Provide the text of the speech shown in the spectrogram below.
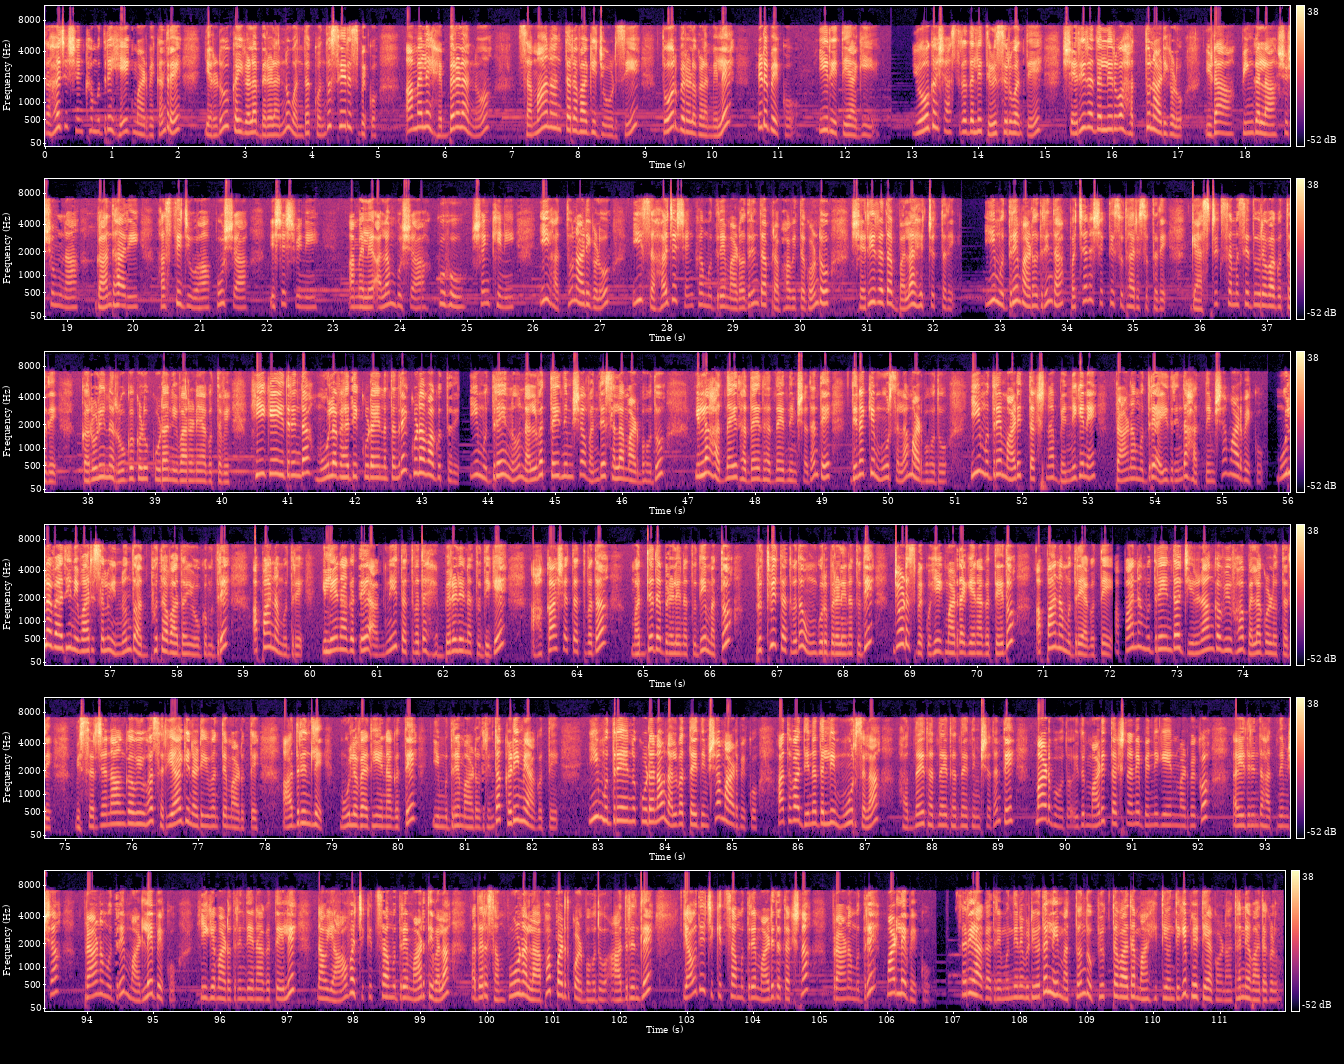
ಸಹಜ ಶಂಖ ಮುದ್ರೆ ಹೇಗ್ ಮಾಡ್ಬೇಕಂದ್ರೆ ಎರಡೂ ಕೈಗಳ ಬೆರಳನ್ನು ಒಂದಕ್ಕೊಂದು ಸೇರಿಸಬೇಕು. ಆಮೇಲೆ ಹೆಬ್ಬೆರಳನ್ನು ಸಮಾನಾಂತರವಾಗಿ ಜೋಡಿಸಿ ತೋರ್ಬೆರಳುಗಳ ಮೇಲೆ ಇಡಬೇಕು. ಈ ರೀತಿಯಾಗಿ ಯೋಗ ಶಾಸ್ತ್ರದಲ್ಲಿ ತಿಳಿಸಿರುವಂತೆ ಶರೀರದಲ್ಲಿರುವ ಹತ್ತು ನಾಡಿಗಳು ಇಡ, ಪಿಂಗಲ ಶುಷುಮ್ನ ಗಾಂಧಾರಿ, ಹಸ್ತಿಜುವ, ಪೂಷ, ಯಶಸ್ವಿನಿ ಆಮೇಲೆ ಅಲಂಬುಷ, ಕುಹು, ಶಂಖಿನಿ, ಈ ಹತ್ತು ನಾಡಿಗಳು ಈ ಸಹಜ ಶಂಖ ಮುದ್ರೆ ಮಾಡೋದ್ರಿಂದ ಪ್ರಭಾವಿತಗೊಂಡು ಶರೀರದ ಬಲ ಹೆಚ್ಚುತ್ತದೆ. ಈ ಮುದ್ರೆ ಮಾಡೋದ್ರಿಂದ ಪಚನ ಶಕ್ತಿ ಸುಧಾರಿಸುತ್ತದೆ. ಗ್ಯಾಸ್ಟ್ರಿಕ್ ಸಮಸ್ಯೆ ದೂರವಾಗುತ್ತದೆ. ಕರುಳಿನ ರೋಗಗಳು ಕೂಡ ನಿವಾರಣೆಯಾಗುತ್ತವೆ. ಹೀಗೆ ಇದರಿಂದ ಮೂಲವ್ಯಾಧಿ ಕೂಡ ಏನಂತಂದ್ರೆ ಗುಣವಾಗುತ್ತದೆ. ಈ ಮುದ್ರೆಯನ್ನು ನಲವತ್ತೈದು ನಿಮಿಷ ಒಂದೇ ಸಲ ಮಾಡಬಹುದು. ಇಲ್ಲ ಹದಿನೈದು ಹದಿನೈದು ಹದಿನೈದು ನಿಮಿಷದಂತೆ ದಿನಕ್ಕೆ ಮೂರು ಸಲ ಮಾಡಬಹುದು. ಈ ಮುದ್ರೆ ಮಾಡಿದ ತಕ್ಷಣ ಬೆನ್ನಿಗೆನೆ ಪ್ರಾಣ ಮುದ್ರೆ ಐದರಿಂದ ಹತ್ತು ನಿಮಿಷ ಮಾಡಬೇಕು. ಮೂಲವ್ಯಾಧಿ ನಿವಾರಿಸಲು ಇನ್ನೊಂದು ಅದ್ಭುತವಾದ ಯೋಗ ಮುದ್ರೆ ಅಪಾನ ಮುದ್ರೆ. ಇಲ್ಲೇನಾಗುತ್ತೆ? ಅಗ್ನಿ ತತ್ವದ ಹೆಬ್ಬೆರಳಿನ ತುದಿಗೆ ಆಕಾಶ ತತ್ವದ ಮಧ್ಯದ ಬೆರಳಿನ ತುದಿ ಮತ್ತು ಪೃಥ್ವಿ ತತ್ವದ ಉಂಗುರು ಬೆರಳಿನ ತುದಿ ಜೋಡಿಸಬೇಕು. ಹೀಗೆ ಮಾಡಿದಾಗ ಏನಾಗುತ್ತೆ ಇದು? ಅಪಾನ ಮುದ್ರೆಯಾಗುತ್ತೆ. ಅಪಾನ ಮುದ್ರೆಯಿಂದ ಜೀರ್ಣಾಂಗ ವ್ಯೂಹ ಬಲಗೊಳ್ಳುತ್ತದೆ. ವಿಸರ್ಜನಾಂಗ ವ್ಯೂಹ ಸರಿಯಾಗಿ ನಡೆಯುವಂತೆ ಮಾಡುತ್ತೆ. ಆದ್ರಿಂದಲೇ ಮೂಲವ್ಯಾಧಿ ಏನಾಗುತ್ತೆ? ಈ ಮುದ್ರೆ ಮಾಡೋದ್ರಿಂದ ಕಡಿಮೆ ಆಗುತ್ತೆ. ಈ ಮುದ್ರೆಯನ್ನು ಕೂಡ ನಾವು ನಲವತ್ತೈದು ನಿಮಿಷ ಮಾಡಬೇಕು. ಅಥವಾ ದಿನದಲ್ಲಿ ಮೂರು ಸಲ, ಹದಿನೈದು ಹದಿನೈದು ಹದಿನೈದು ನಿಮಿಷದಂತೆ ಮಾಡಬಹುದು ಇದನ್ನು ಮಾಡಿದ ತಕ್ಷಣವೇ ಬೆನ್ನಿಗೆ ಏನು ಮಾಡಬೇಕು? ಐದರಿಂದ ಹತ್ತು ನಿಮಿಷ ಪ್ರಾಣ ಮುದ್ರೆ ಮಾಡಲೇಬೇಕು. ಹೀಗೆ ಮಾಡೋದ್ರಿಂದ ಏನಾಗುತ್ತೆ ಇಲ್ಲಿ? ನಾವು ಯಾವ ಚಿಕಿತ್ಸಾ ಮುದ್ರೆ ಮಾಡ್ತೀವಲ್ಲ, ಅದರ ಸಂಪೂರ್ಣ ಲಾಭ ಪಡೆದುಕೊಳ್ಬಹುದು. ಆದ್ರಿಂದಲೇ ಯಾವುದೇ ಚಿಕಿತ್ಸಾ ಮುದ್ರೆ ಮಾಡಿದ ತಕ್ಷಣ ಪ್ರಾಣ ಮುದ್ರೆ ಮಾಡಲೇಬೇಕು. ಸರಿ, ಹಾಗಾದ್ರೆ ಮುಂದಿನ ವಿಡಿಯೋದಲ್ಲಿ ಮತ್ತೊಂದು ಉಪಯುಕ್ತವಾದ ಮಾಹಿತಿಯೊಂದಿಗೆ ಭೇಟಿಯಾಗೋಣ. ಧನ್ಯವಾದಗಳು.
